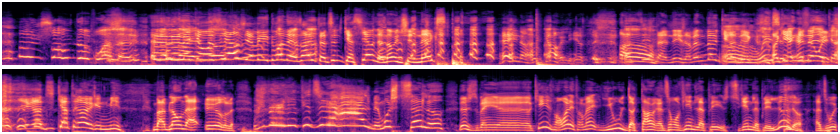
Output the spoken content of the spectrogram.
Une chambre de voir le. Euh, le, concierge, il avait les doigts des airs. T'as-tu une question? Non, non, une chez le next. hey, non, câlisse. Ah, tu sais, j'avais une belle chronique. Ah, oui, OK, anyway, il est rendu 4h30. Ma blonde, elle hurle. Je veux l'épidurale! Mais moi, je suis tout seul, là. Là, je dis, ben, euh, OK, je vais voir l'infirmière. Il est où le docteur? Elle dit, on vient de l'appeler. Je dis, tu viens de l'appeler là, là? Elle dit, oui.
